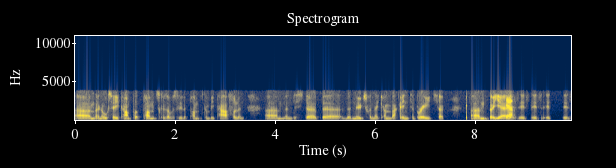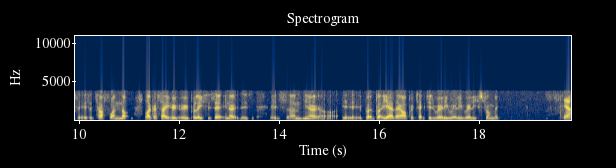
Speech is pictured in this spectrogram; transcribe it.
um, and also you can't put pumps because obviously the pumps can be powerful and um, and disturb the the newts when they come back in to breed. So um, but yeah, Yeah. It's, it's it's it's it's a tough one. Not like I say, who who polices it? You know, it's it's um, you know, uh, it, but but yeah, they are protected really, really, really strongly. Yeah.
